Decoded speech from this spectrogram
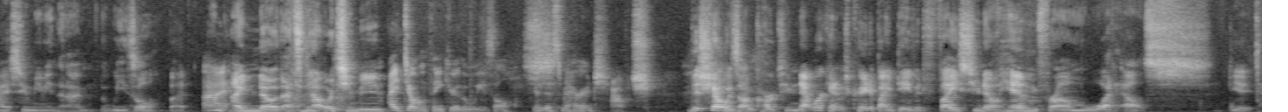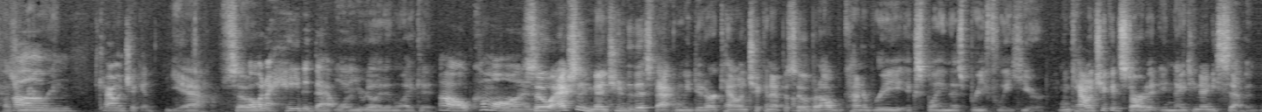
I assume you mean that I'm the weasel, but I, I- know that's not what you mean. I don't think you're the weasel in this marriage. Ouch. This show is on Cartoon Network, and it was created by David Feiss. You know him from what else? Do you, how's your memory? Um, Cow and chicken. Yeah. So. Oh, and I hated that yeah, one. you really didn't like it. Oh, come on. So I actually mentioned this back when we did our Cow and Chicken episode, but I'll kind of re-explain this briefly here. When Cow and Chicken started in 1997,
